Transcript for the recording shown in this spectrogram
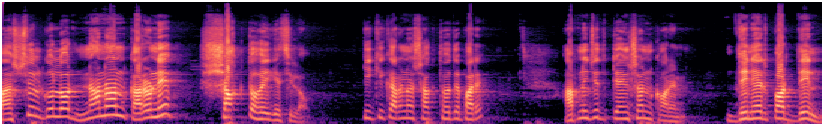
মাসুলগুলো নানান কারণে শক্ত হয়ে গেছিল। কী কী কারণে শক্ত হতে পারে? আপনি যদি টেনশন করেন, দিনের পর দিন,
